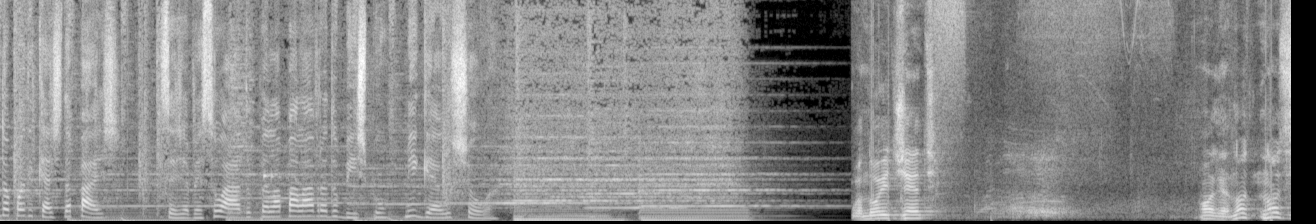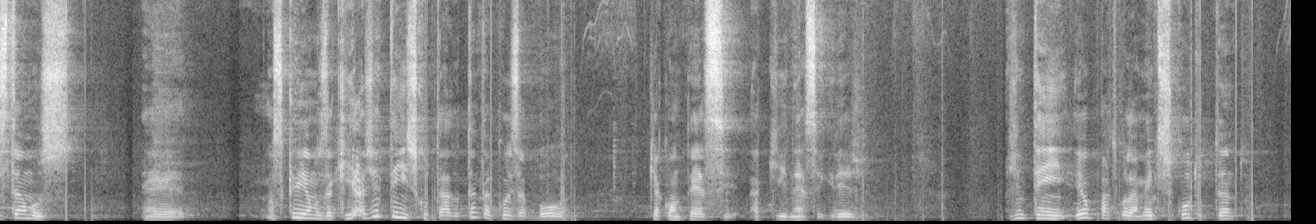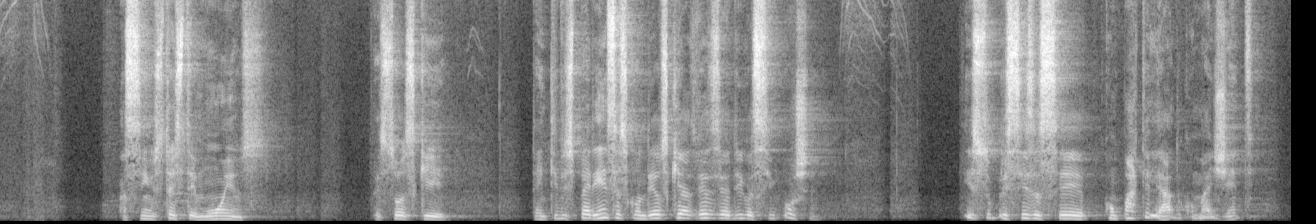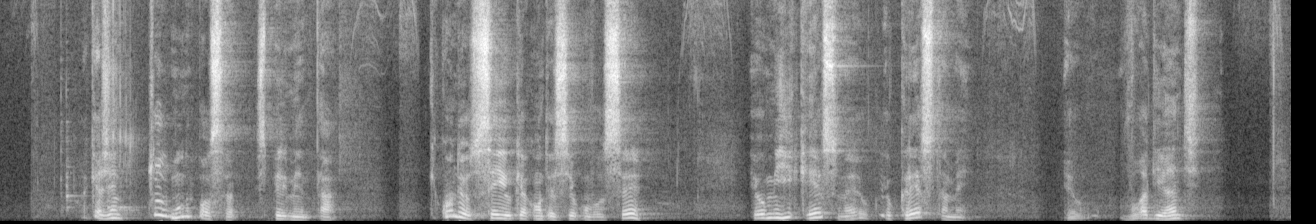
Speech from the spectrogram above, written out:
Bem-vindo ao podcast da Paz. Seja abençoado pela palavra do Bispo Miguel Uchoa. Boa noite, gente. Olha, nós, nós estamos. é, nós criamos aqui. A gente tem escutado tanta coisa boa que acontece aqui nessa igreja. A gente tem, eu particularmente escuto tanto, assim, os testemunhos, pessoas que têm tido experiências com Deus que às vezes eu digo assim, poxa, isso precisa ser compartilhado com mais gente, para que a gente, todo mundo possa experimentar. Que quando eu sei o que aconteceu com você, eu me enriqueço, né? eu, eu cresço também, eu vou adiante.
